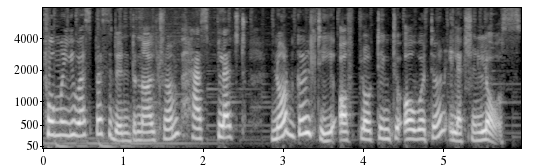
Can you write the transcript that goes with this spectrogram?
Former US President Donald Trump has pledged not guilty of plotting to overturn election laws.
